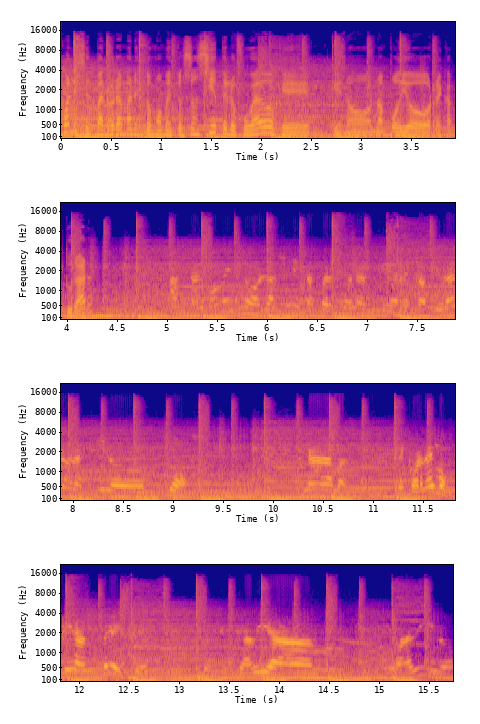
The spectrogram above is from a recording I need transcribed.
¿Cuál es el panorama en estos momentos? ¿Son siete los jugados que, que no, no han podido recapturar? Hasta el momento las únicas personas que recapturaron han sido dos, nada más. Recordemos que eran 13 los que se habían evadido.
